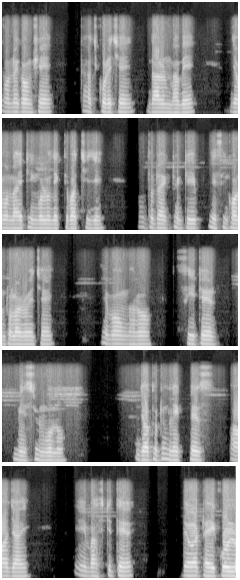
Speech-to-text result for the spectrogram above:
অনেক অংশে কাজ করেছে দারুণভাবে। যেমন লাইটিংগুলো দেখতে পাচ্ছি যে কতটা অ্যাট্রাকটিভ এসি কন্ট্রোলার রয়েছে এবং আরও সিটের মিশ্রণগুলো। যতটা লেগ পেস পাওয়া যায় বাসটিতে দেওয়াটাই করল।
